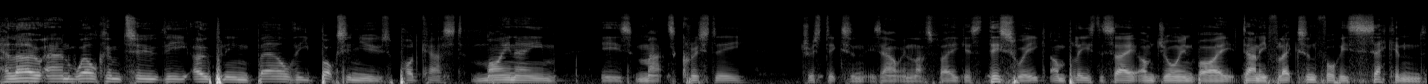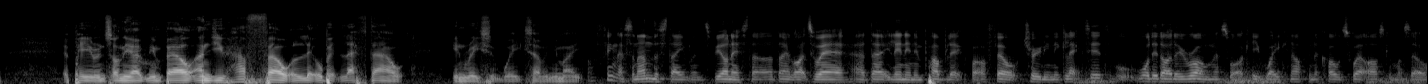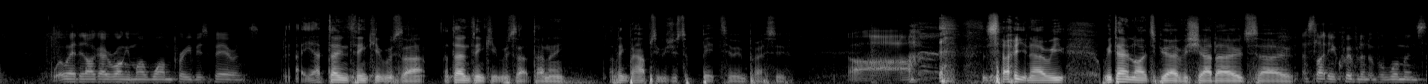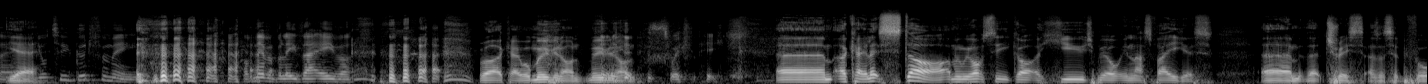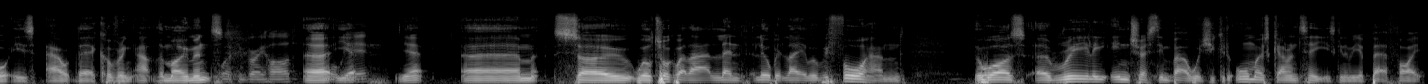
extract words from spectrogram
Hello and welcome to the opening bell, the boxing news podcast. My name is Matt Christie. Tris Dixon is out in Las Vegas. This week, I'm pleased to say I'm joined by Danny Flexen for his second appearance on the opening bell, and you have felt a little bit left out in recent weeks, haven't you, mate? I think that's an understatement, to be honest. I don't like to wear uh, dirty linen in public, but I felt truly neglected. What did I do wrong? That's what I keep waking up in a cold sweat asking myself. Wh- Where did I go wrong in my one previous appearance? I I don't think it was that. I don't think it was that, Danny. I think perhaps it was just a bit too impressive. Ah, so you know, we we don't like to be overshadowed. So that's like the equivalent of a woman saying, Yeah. "You're too good for me." I've never believed that either. right, okay. Well, moving on. Moving on. Swiftly. Um, okay, let's start. I mean, we've obviously got a huge bill in Las Vegas um, that Tris, as I said before, is out there covering at the moment. Working very hard. Uh, yeah, yeah. Um, so we'll talk about that at length a little bit later. But beforehand, there was a really interesting battle, which you could almost guarantee is going to be a better fight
